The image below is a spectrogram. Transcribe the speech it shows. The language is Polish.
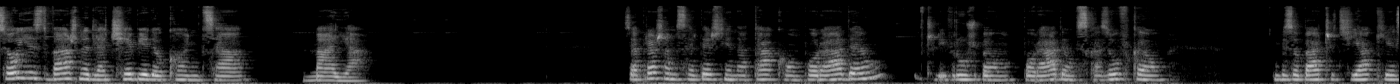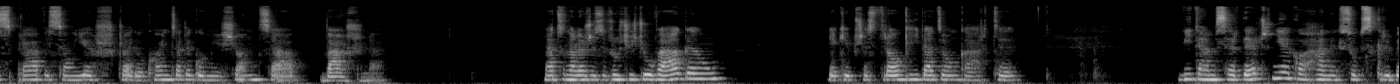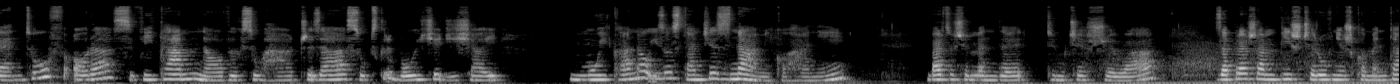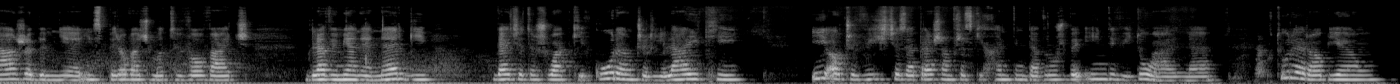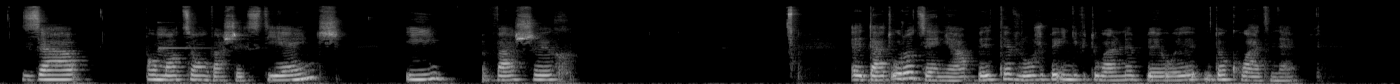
Co jest ważne dla Ciebie do końca maja? Zapraszam serdecznie na taką poradę, czyli wróżbę, poradę, wskazówkę, by zobaczyć, jakie sprawy są jeszcze do końca tego miesiąca ważne. Na co należy zwrócić uwagę, jakie przestrogi dadzą karty. Witam serdecznie kochanych subskrybentów oraz witam nowych słuchaczy. Zasubskrybujcie dzisiaj mój kanał i zostańcie z nami, kochani. Bardzo się będę tym cieszyła. Zapraszam, piszcie również komentarze, by mnie inspirować, motywować dla wymiany energii. Dajcie też łapki w górę, czyli lajki. I oczywiście zapraszam wszystkich chętnych na wróżby indywidualne, które robię za pomocą Waszych zdjęć i Waszych dat urodzenia, by te wróżby indywidualne były dokładne.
